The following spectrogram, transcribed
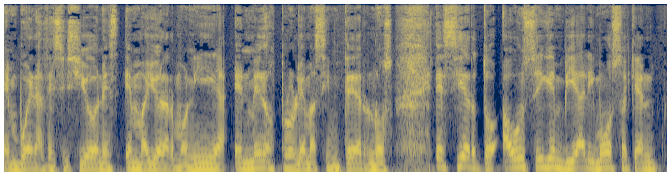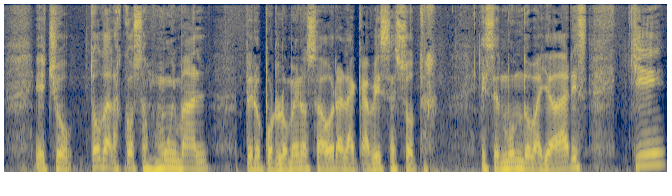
en buenas decisiones, en mayor armonía, en menos problemas internos. Es cierto, aún siguen Vial y Moza que han hecho todas las cosas muy mal, pero por lo menos ahora la cabeza es otra. Es el mundo Valladares que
